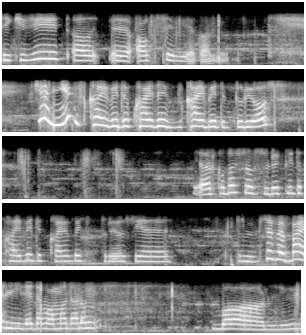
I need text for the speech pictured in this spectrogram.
Sekizi e, altı seviye galiba. Ya niye biz kaybedip kaybedip kaybedip duruyoruz? Ya arkadaşlar sürekli de kaybedip kaybedip duruyoruz ya. Bu sefer Barley ile devam edelim. Barley.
